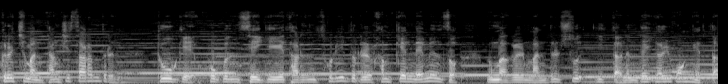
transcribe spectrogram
그렇지만 당시 사람들은 두 개 혹은 세 개의 다른 소리들을 함께 내면서 음악을 만들 수 있다는데 열광했다.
